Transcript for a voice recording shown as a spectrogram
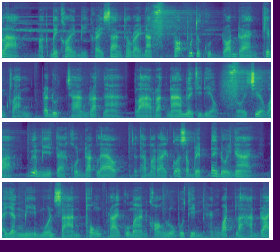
กล้า มักไม่ค่อยมีใครสร้างเท่าไหร่นัก เพราะพุทธคุณร้อนแรงเข้มขลัง ประดุดช้างรักงา ปลารักน้ำเลยทีเดียว โดยเชื่อว่าเมื่อมีแต่คนรักแล้ว จะทำอะไรก็สำเร็จได้โดยง่าย และยังมีมวลสารผงพรายกุมารของหลวงปู่ทิมแห่งวัดละหารไร่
